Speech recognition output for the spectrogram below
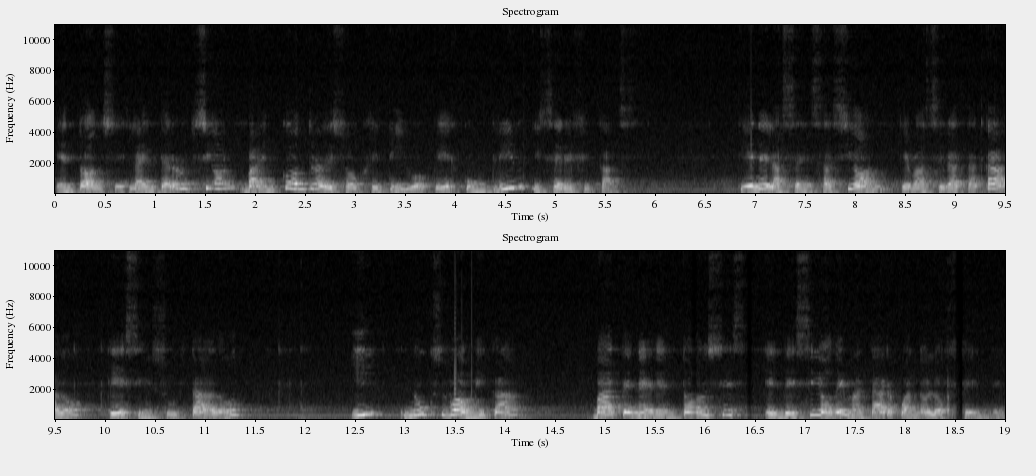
Entonces, la interrupción va en contra de su objetivo, que es cumplir y ser eficaz. Tiene la sensación que va a ser atacado, que es insultado, y nux vomica va a tener entonces el deseo de matar cuando lo ofenden.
